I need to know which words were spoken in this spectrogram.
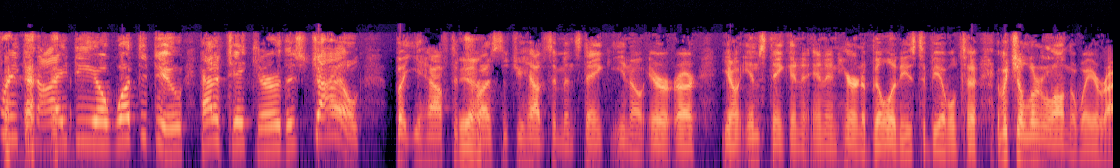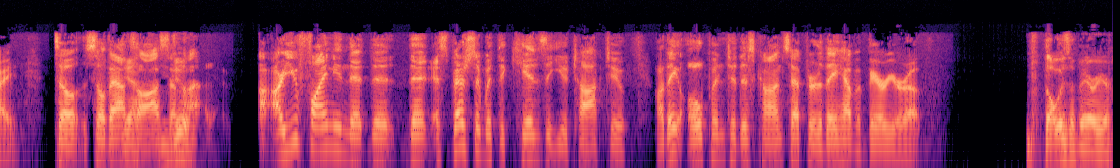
freaking idea what to do, how to take care of this child but you have to yeah. trust that you have some instinct, you know, or, or you know, instinct and, and, inherent abilities to be able to, but you'll learn along the way, right? So, so that's yeah, awesome. You uh, are you finding that, that that especially with the kids that you talk to, are they open to this concept, or do they have a barrier up? always a barrier.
